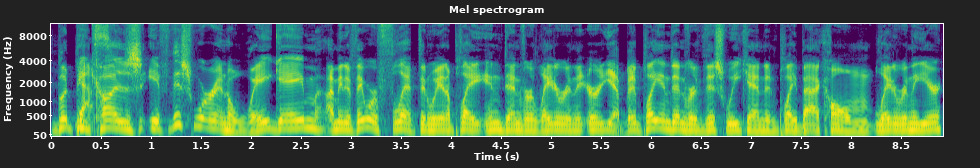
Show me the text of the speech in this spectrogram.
but because yes. if this were an away game, I mean, if they were flipped and we had to play in Denver later in the, or yeah, play in Denver this weekend and play back home later in the year,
